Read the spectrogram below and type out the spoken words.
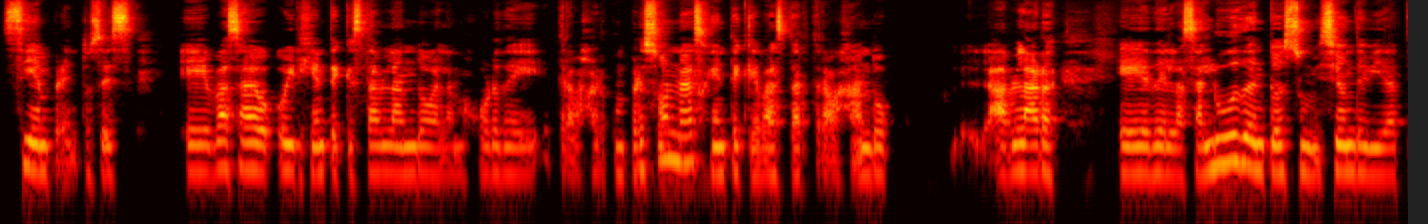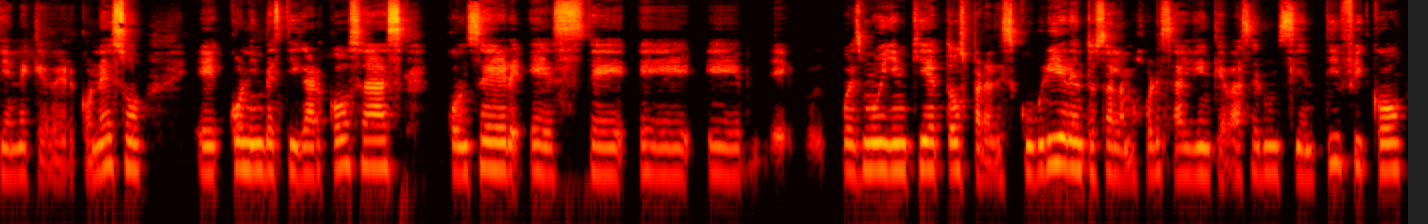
siempre. Entonces, eh, vas a oír gente que está hablando a lo mejor de trabajar con personas, gente que va a estar trabajando, eh, de la salud, entonces su misión de vida tiene que ver con eso, con investigar cosas, con ser este, eh, eh, eh, pues muy inquietos para descubrir, entonces a lo mejor es alguien que va a ser un científico.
